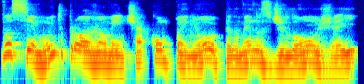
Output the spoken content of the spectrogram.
Você muito provavelmente acompanhou, pelo menos de longe aí,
